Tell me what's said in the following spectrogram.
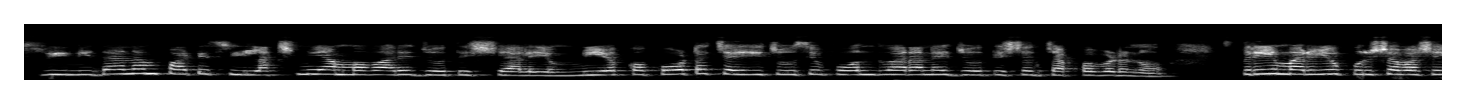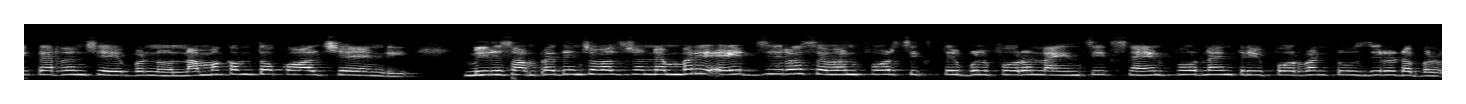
శ్రీ నిదానంపాటి శ్రీ లక్ష్మీ అమ్మవారి జ్యోతిష్యాలయం. మీ యొక్క ఫోటో చెయ్యి చూసి ఫోన్ ద్వారానే జ్యోతిష్యం చెప్పబడను. స్త్రీ మరియు పురుష వశీకరణం చేయబడను. నమ్మకంతో కాల్ చేయండి. మీరు సంప్రదించవలసిన number eight zero seven four six triple four nine six nine four nine three four one two zero double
